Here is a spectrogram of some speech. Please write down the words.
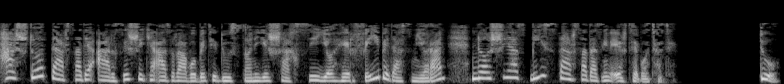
80 درصد ارزشی که از روابط دوستانی شخصی یا حرفه‌ای به دست میارن ناشی از 20 درصد از این ارتباطاته. دو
